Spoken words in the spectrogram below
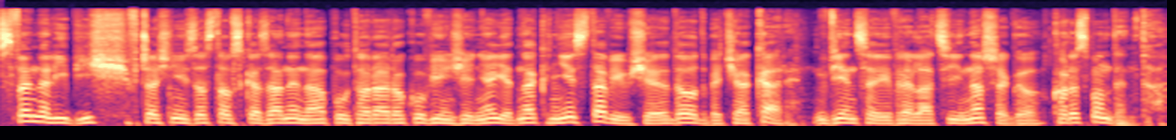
Sven Libiś wcześniej został skazany na półtora roku więzienia, jednak nie stawił się do odbycia kary. Więcej w relacji naszego korespondenta.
